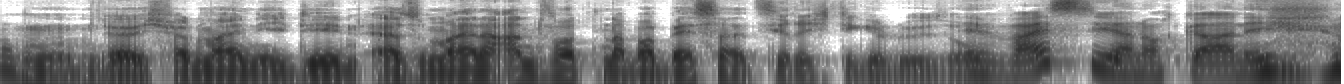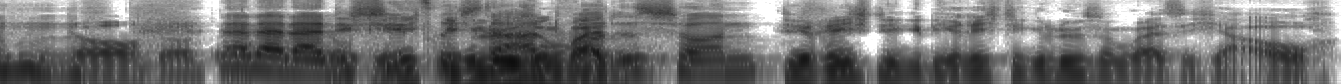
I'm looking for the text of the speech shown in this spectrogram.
Hm, ja, ich fand meine Ideen, also meine Antworten aber besser als die richtige Lösung. Äh, weißt du ja noch gar nicht. Doch, doch, doch. Nein, nein, nein, Doch, die die richtige Lösung Schiedsrichter-Antwort weiß ist schon. Die richtige, die richtige Lösung weiß ich ja auch.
